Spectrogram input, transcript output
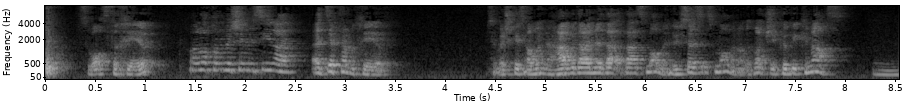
So what's the Chiyuv? Halachah Mishim Sinai, a different Chiyuv. So in which case, I wouldn't, how would I know that that's Momin? Who says it's Momin? On the contrary, it could be Knas. Mm.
